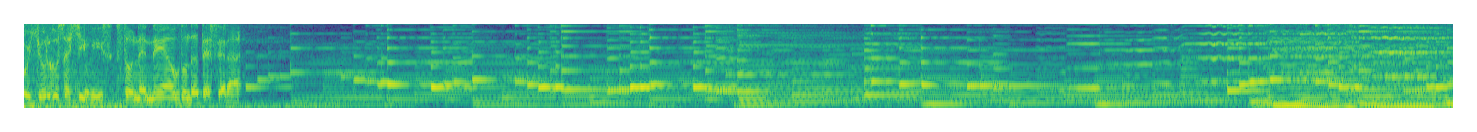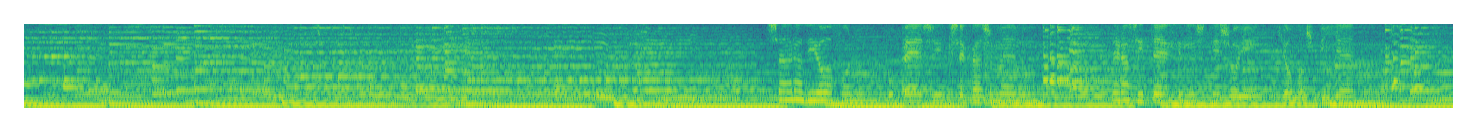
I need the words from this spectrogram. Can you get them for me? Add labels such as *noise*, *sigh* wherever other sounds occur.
Ο Γιώργος Αχίνης στον 984. Σαν ραδιόφωνο που παίζει ξεχασμένο Πέρασε τέχνη στη ζωή κι όμως πηγαίνω.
